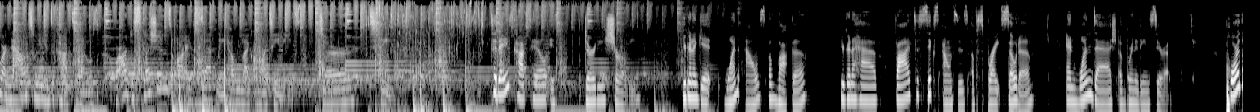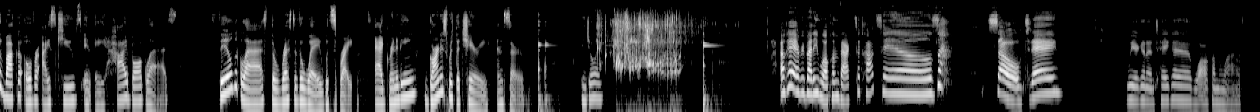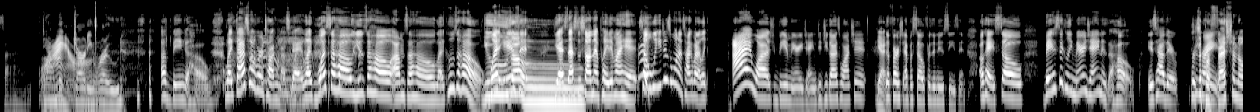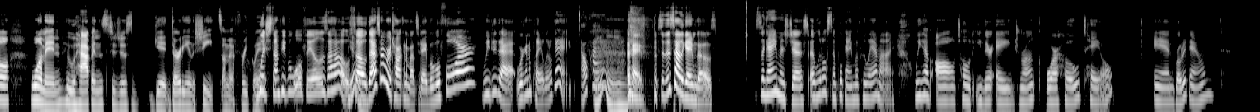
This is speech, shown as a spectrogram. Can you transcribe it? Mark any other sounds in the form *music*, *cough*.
You are now tuning into CockTales, where our discussions are exactly how we like our martinis. Dirty. Today's cocktail is Dirty Shirley. You're gonna get one ounce of vodka. You're gonna have five to six ounces of Sprite soda and one dash of grenadine syrup. Pour the vodka over ice cubes in a highball glass. Fill the glass the rest of the way with Sprite. Add grenadine, garnish with a cherry, and serve. Enjoy. Okay, everybody, welcome back to CockTales. So, today we are going to take a walk on the wild side Down the dirty road. *laughs* of being a hoe. Like, that's what we're talking about today. Like, what's a hoe? You's a hoe. I'm a hoe. Like, who's a hoe? what is it? Yes, that's the song that played in my head. So, we just want to talk about it. Like, I watched Being Mary Jane. Did you guys watch it? Yeah. the first episode for the new season. Okay, so basically, Mary Jane is a hoe. Is how they're She's a portraying. professional woman who happens to just get dirty in the sheets on a frequent. which some people will feel is a hoe. Yeah. So that's what we're talking about today. But before we do that, we're gonna play a little game. Okay. Mm. Okay, *laughs* so this is how the game goes. So the game is just a little simple game of who am I. We have all told either a drunk or hoe tale and wrote it down.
